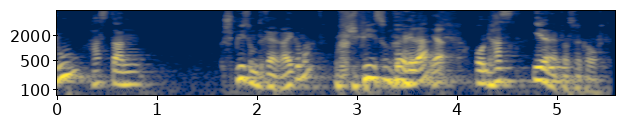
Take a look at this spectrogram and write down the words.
du hast dann Spieß um Dreherei gemacht Spieß und ja? ja. und hast ihr dann etwas verkauft.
